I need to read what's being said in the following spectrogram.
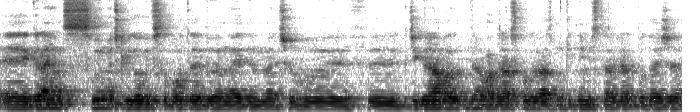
E, grając swój mecz ligowy w sobotę, byłem na jednym meczu, w, gdzie grała, Drawa Drawsko grała z Błękitnymi Stargard, bodajże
